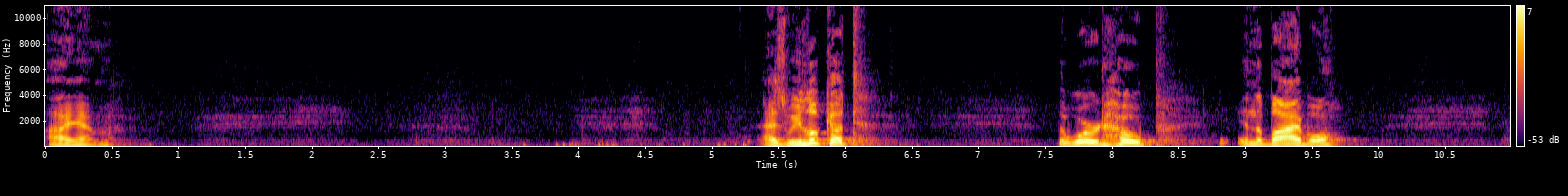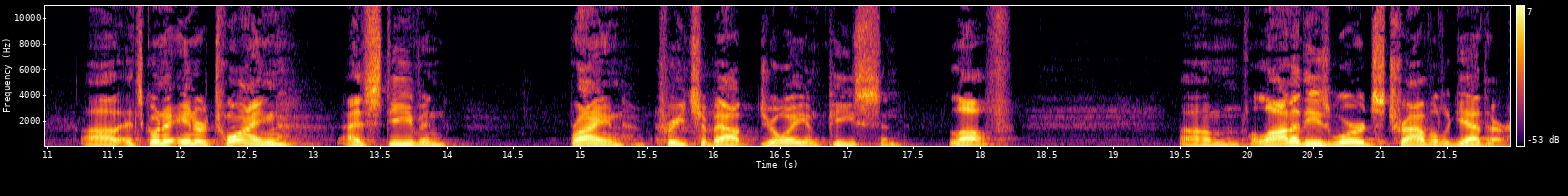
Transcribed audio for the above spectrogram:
I am. As we look at the word hope in the Bible, uh, it's going to intertwine as Steve and Brian preach about joy and peace and love. Um, a lot of these words travel together,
